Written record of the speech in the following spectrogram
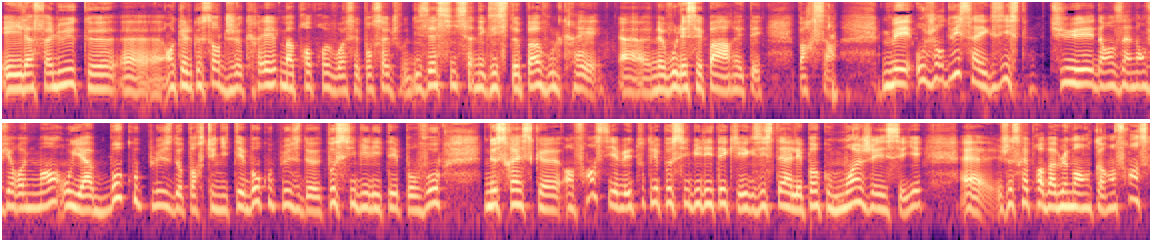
Et il a fallu que, euh, en quelque sorte, je crée ma propre voix. C'est pour ça que je vous disais, si ça n'existe pas, vous le créez. Euh, ne vous laissez pas arrêter par ça. Mais aujourd'hui, ça existe. Tu es dans un environnement où il y a beaucoup plus d'opportunités, beaucoup plus de possibilités pour vous. Ne serait-ce qu'en France, s'il y avait toutes les possibilités qui existaient à l'époque où moi j'ai essayé, euh, je serais probablement encore en France.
